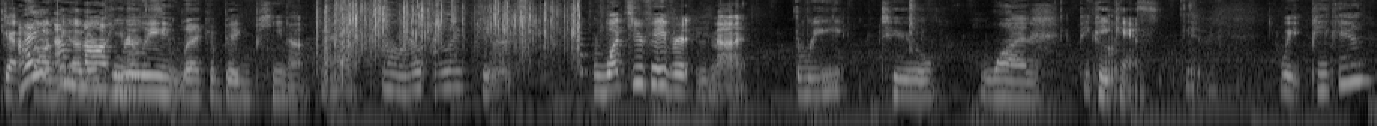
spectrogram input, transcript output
gets I on the am other not peanuts. really like a big peanut fan. Oh, I, I like peanuts. What's your favorite nut? Three, two, one. Pecans. Yeah. Wait, pecan?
